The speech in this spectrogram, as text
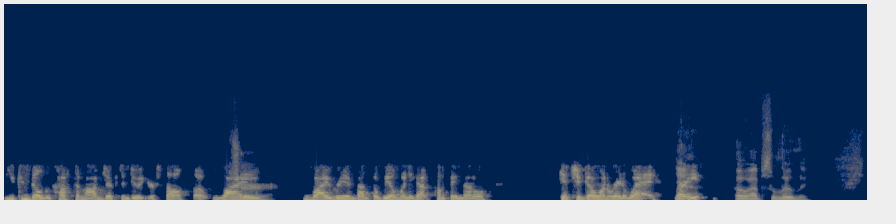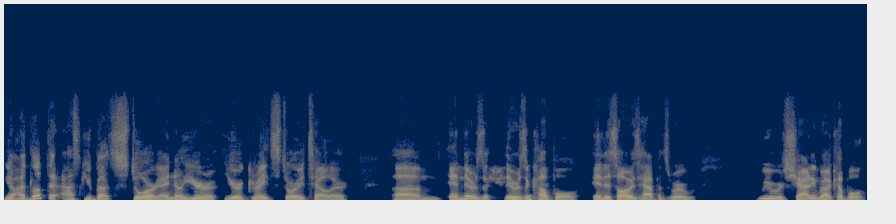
you can build a custom object and do it yourself, but why sure. why reinvent the wheel when you got something that'll get you going right away, right? Yeah. Oh, absolutely. You know, I'd love to ask you about story. I know you're you're a great storyteller, um, and there's a there was a couple, and this always happens where we were chatting about a couple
